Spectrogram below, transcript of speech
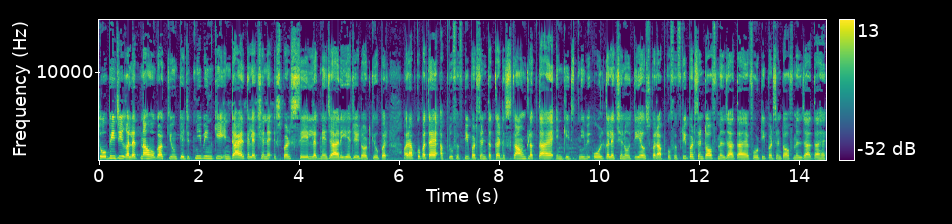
तो भी जी गलत ना होगा, क्योंकि जितनी भी इनकी इंटायर कलेक्शन है, इस पर सेल लगने जा रही है जे डॉट के ऊपर। और आपको पता है अप टू 50 परसेंट तक का डिस्काउंट लगता है। इनकी जितनी भी ओल्ड कलेक्शन होती है, उस पर आपको 50 परसेंट ऑफ़ मिल जाता है 40 परसेंट ऑफ़ मिल जाता है।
